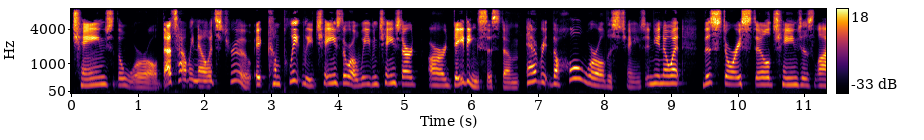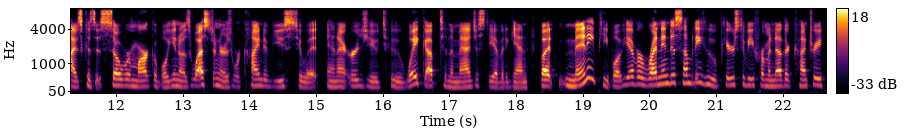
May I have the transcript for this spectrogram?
changed the world. That's how we know it's true. It completely changed the world. We even changed our, our dating system. Every the whole world has changed. And you know what? This story still changes lives because it's so remarkable. You know, as Westerners, we're kind of used to it, and I urge you to wake up to the majesty of it again. But many people, have you ever run into somebody who appears to be from another country,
